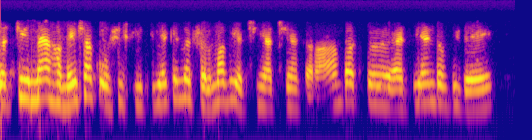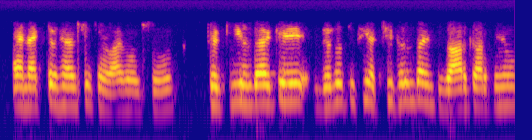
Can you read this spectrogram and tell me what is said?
ਸੱਚੀ ਮੈਂ ਹਮੇਸ਼ਾ ਕੋਸ਼ਿਸ਼ ਕੀਤੀ ਹੈ ਕਿ ਮੈਂ ਫਿਲਮਾਂ ਵੀ ਅੱਛੀਆਂ ਅੱਛੀਆਂ ਕਰਾਂ but at the end of the day an actor has to survive also ਫਿਰ ਕੀ ਹੁੰਦਾ ਹੈ ਕਿ ਜਦੋਂ ਤੁਸੀਂ ਅੱਛੀ ਫਿਲਮ ਦਾ ਇੰਤਜ਼ਾਰ ਕਰਦੇ ਹੋ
